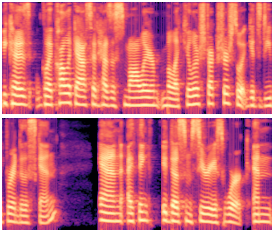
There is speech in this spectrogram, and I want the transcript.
because glycolic acid has a smaller molecular structure so it gets deeper into the skin and i think it does some serious work. And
